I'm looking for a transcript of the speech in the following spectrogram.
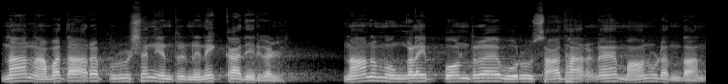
நான் அவதார புருஷன் என்று நினைக்காதீர்கள். நானும் உங்களைப் போன்ற ஒரு சாதாரண மானுடன்தான்.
